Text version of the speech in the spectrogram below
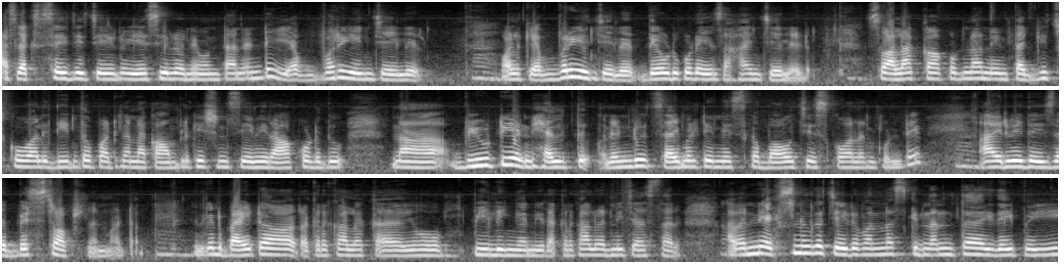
అసలు ఎక్సర్సైజ్ చేయను ఏసీలోనే ఉంటానంటే ఎవ్వరు ఏం చేయలేరు. వాళ్ళకి ఎవ్వరు ఏం చేయలేరు. దేవుడు కూడా ఏం సహాయం చేయలేడు. సో అలా కాకుండా నేను తగ్గించుకోవాలి. దీంతో పాటుగా నా కాంప్లికేషన్స్ ఏమీ రాకూడదు. నా బ్యూటీ అండ్ హెల్త్ రెండు సైమల్టేనియస్గా బాగు చేసుకోవాలనుకుంటే Ayurveda is the best option అనమాట ఎందుకంటే బయట రకరకాల పీలింగ్ అని రకరకాలవన్నీ చేస్తారు. అవన్నీ ఎక్స్టర్నల్గా చేయడం వల్ల స్కిన్ అంతా ఇదైపోయి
